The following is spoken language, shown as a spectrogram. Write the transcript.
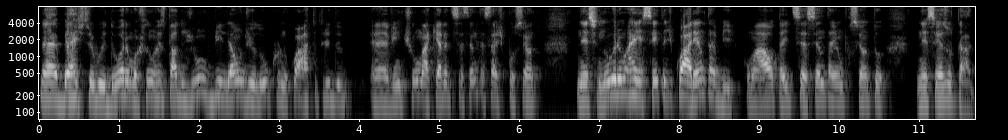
né, BR Distribuidora, mostrando um resultado de 1 bilhão de lucro no quarto tri do é, 21, uma queda de 67% nesse número e uma receita de 40 bi, com uma alta aí de 61% nesse resultado.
